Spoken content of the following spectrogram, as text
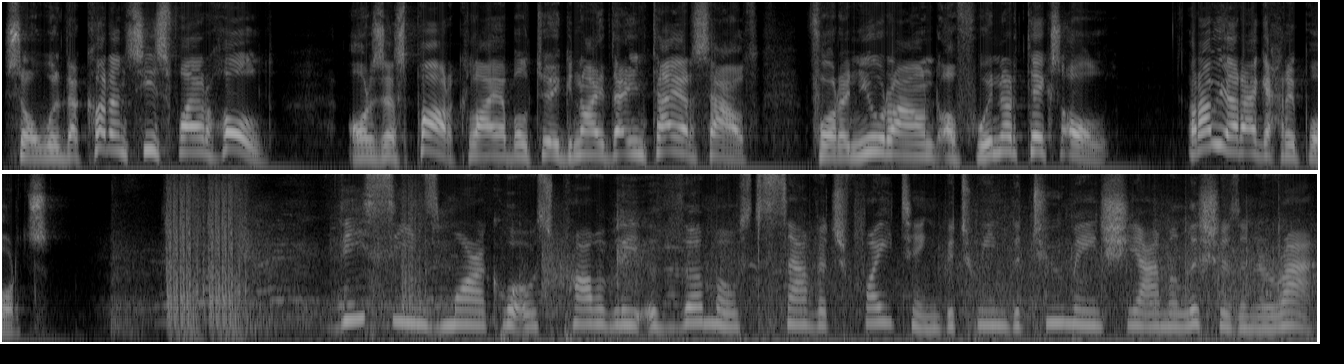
So will the current ceasefire hold? Or a spark liable to ignite the entire South for a new round of winner takes all? Rawia Rageh reports. These scenes mark what was probably the most savage fighting between the two main Shia militias in Iraq.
